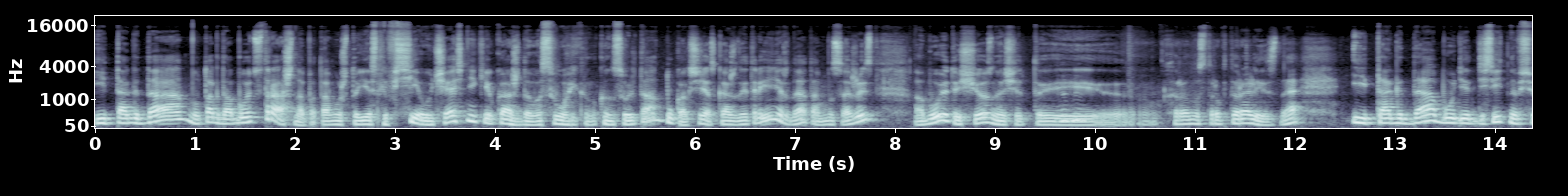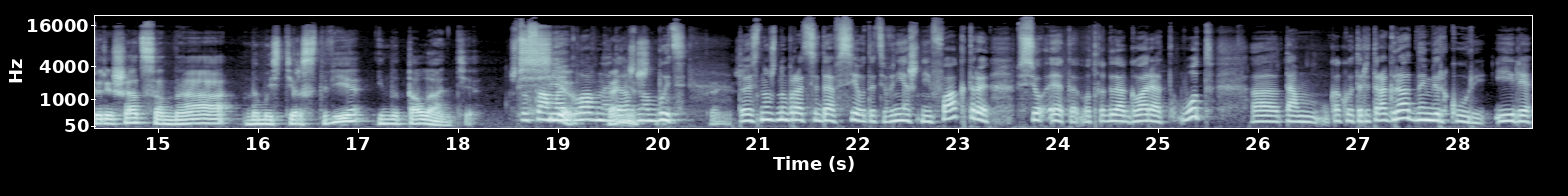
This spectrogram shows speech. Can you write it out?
И тогда, ну, тогда будет страшно, потому что если все участники, у каждого свой консультант, ну, как сейчас каждый тренер, да, там массажист, а будет еще, значит, и mm-hmm. хроноструктуралист, да, и тогда будет действительно все решаться на, на мастерстве и на таланте. Что все, самое главное конечно, должно быть. Конечно. То есть нужно брать всегда все вот эти внешние факторы, все это. Вот когда говорят, вот э, там какой-то ретроградный Меркурий или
